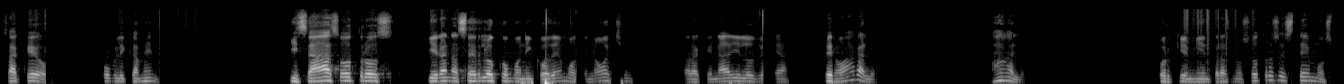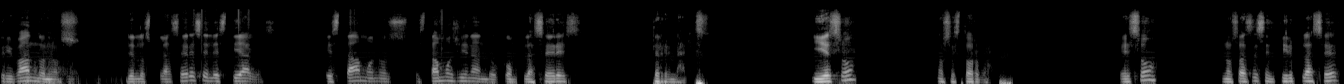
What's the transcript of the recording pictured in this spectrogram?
Saqueo públicamente. Quizás otros quieran hacerlo como Nicodemo de noche para que nadie los vea, pero hágalo, hágalo. Porque mientras nosotros estemos privándonos de los placeres celestiales, estamos, estamos llenando con placeres terrenales. Y eso nos estorba. Eso nos hace sentir placer,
